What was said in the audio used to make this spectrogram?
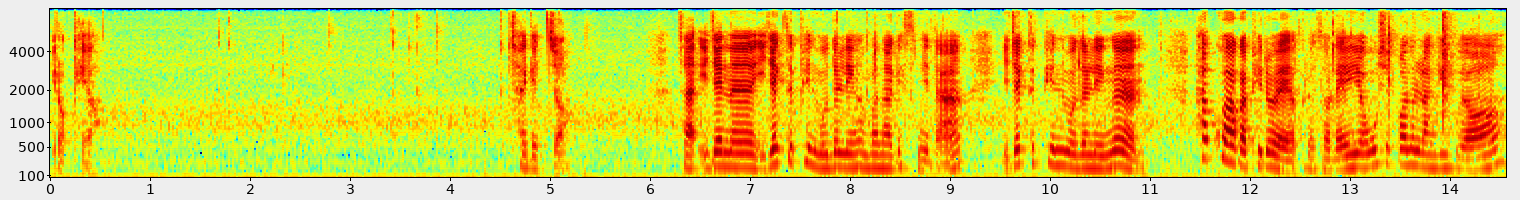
이렇게요. 차겠죠. 자, 이제는 이젝트 핀 모델링 한번 하겠습니다. 이젝트 핀 모델링은 하코아가 필요해요. 그래서 레이어 50번을 남기고요.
